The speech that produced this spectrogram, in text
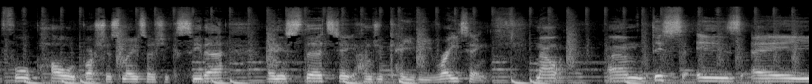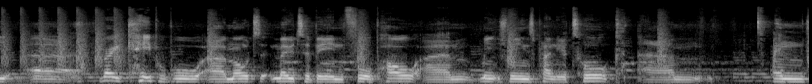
four pole brushless motor as you can see there and it's 3800 kV rating. Now um, this is a uh, very capable uh, motor, motor being four pole um, which means plenty of torque um, and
